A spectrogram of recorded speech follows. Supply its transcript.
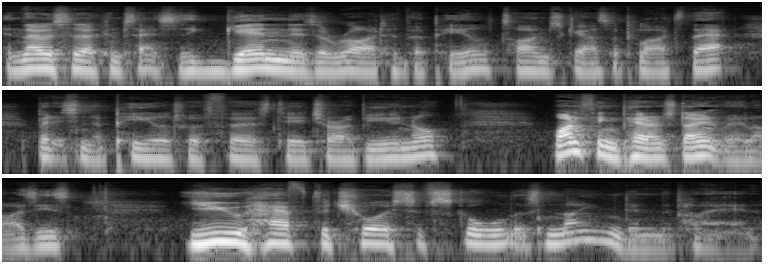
In those circumstances, again, there's a right of appeal. Timescales apply to that, but it's an appeal to a first tier tribunal. One thing parents don't realise is you have the choice of school that's named in the plan.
